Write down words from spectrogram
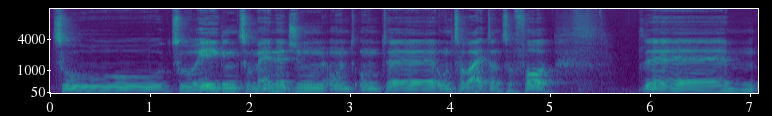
zu, zu regeln, zu managen und, und, und so weiter und so fort. Ähm,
